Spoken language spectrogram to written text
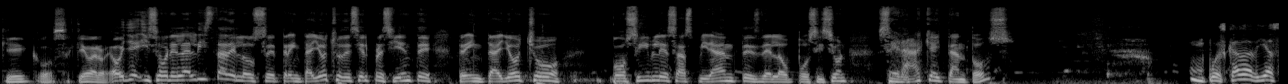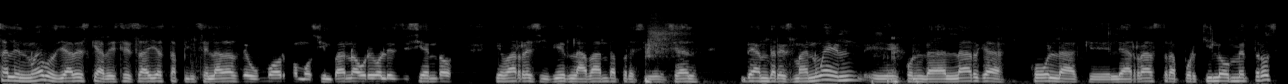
Qué cosa, qué bárbaro. Oye, y sobre la lista de los 38, eh, decía el presidente, 38 posibles aspirantes de la oposición, ¿será que hay tantos? Pues cada día salen nuevos, ya ves que a veces hay hasta pinceladas de humor, como Silvano Aureoles diciendo que va a recibir la banda presidencial de Andrés Manuel, eh, con la larga cola que le arrastra por kilómetros,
